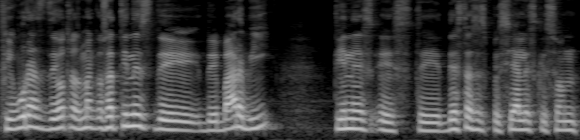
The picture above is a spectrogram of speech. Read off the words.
figuras de otras marcas. O sea, tienes de, de, Barbie, tienes este, de estas especiales que son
